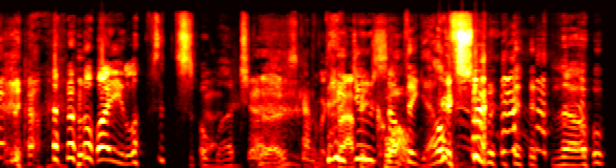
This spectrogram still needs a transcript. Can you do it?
I don't know why he loves it so much. yeah, it's kind of a They crappy do quote. something else with it, though.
